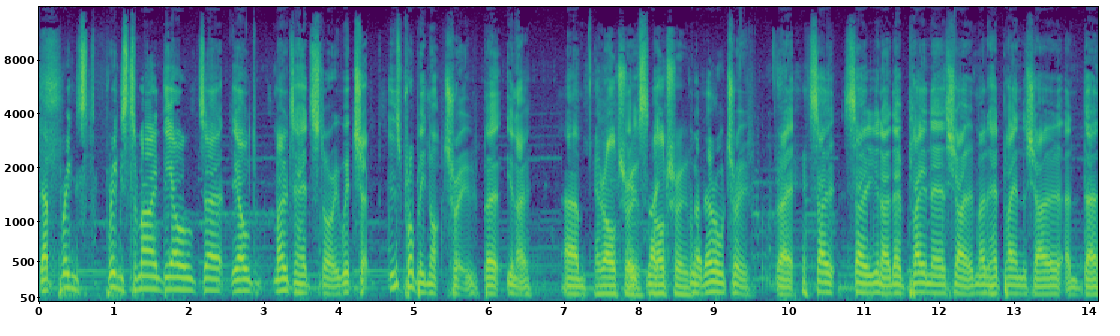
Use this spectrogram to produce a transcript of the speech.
That brings brings to mind the old uh, the old Motorhead story, which uh, is probably not true, but you know, um, they're all true like- all true. well, they're all true, right? so so you know they're playing their show, Motorhead playing the show, and uh,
